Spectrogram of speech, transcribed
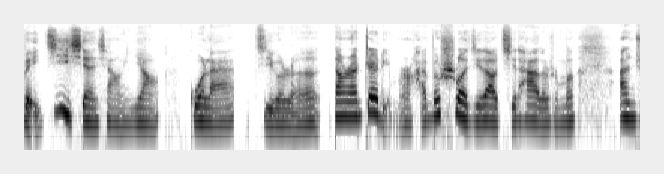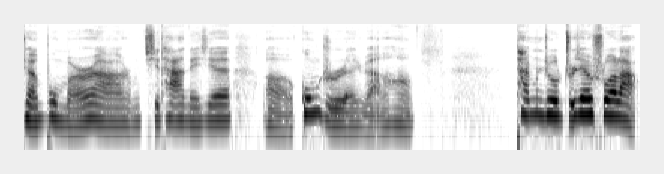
违纪现象一样过来几个人。当然，这里面还不涉及到其他的什么安全部门啊，什么其他那些呃公职人员哈。他们就直接说了：“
